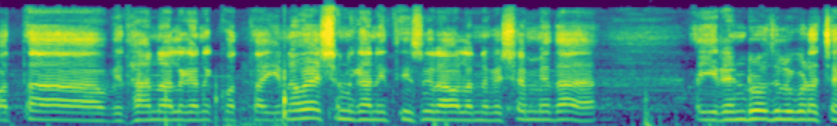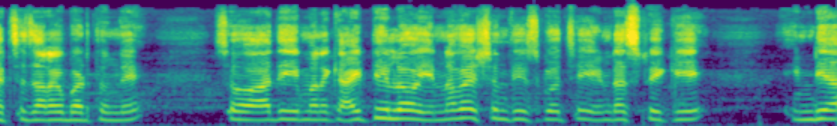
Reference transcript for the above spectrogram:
కొత్త విధానాలు కానీ కొత్త ఇన్నోవేషన్ కానీ తీసుకురావాలన్న విషయం మీద ఈ రెండు రోజులు కూడా చర్చ జరగబడుతుంది. సో అది మనకి ఐటీలో ఇన్నోవేషన్ తీసుకొచ్చి ఇండస్ట్రీకి ఇండియా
